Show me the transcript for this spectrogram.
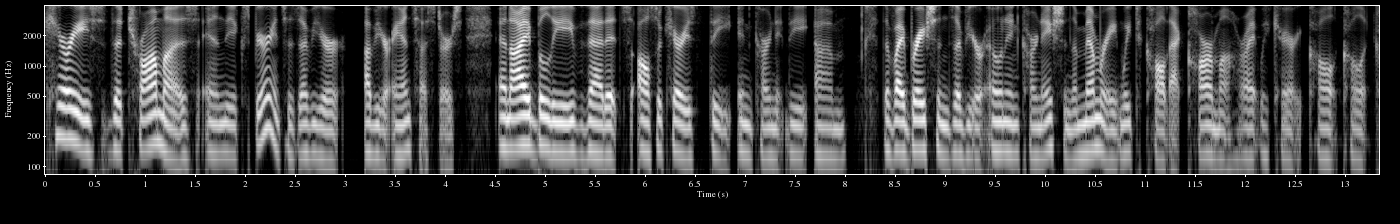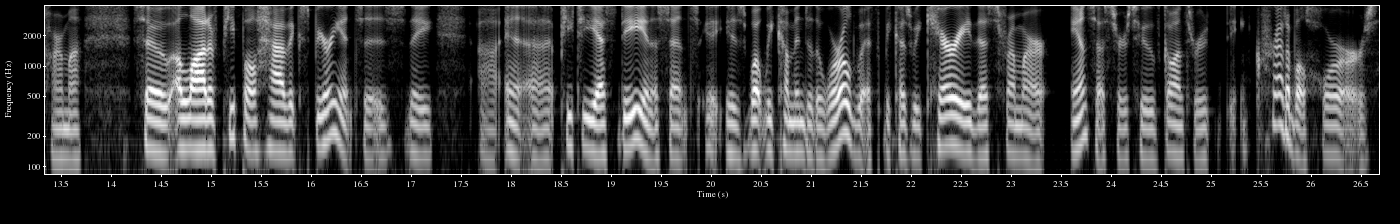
carries the traumas and the experiences of your of your ancestors, and I believe that it also carries the incarnate the um, the vibrations of your own incarnation, the memory. We call that karma, right? We carry call call it karma. So a lot of people have experiences. They uh, uh, PTSD, in a sense, is what we come into the world with because we carry this from our ancestors who've gone through incredible horrors,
